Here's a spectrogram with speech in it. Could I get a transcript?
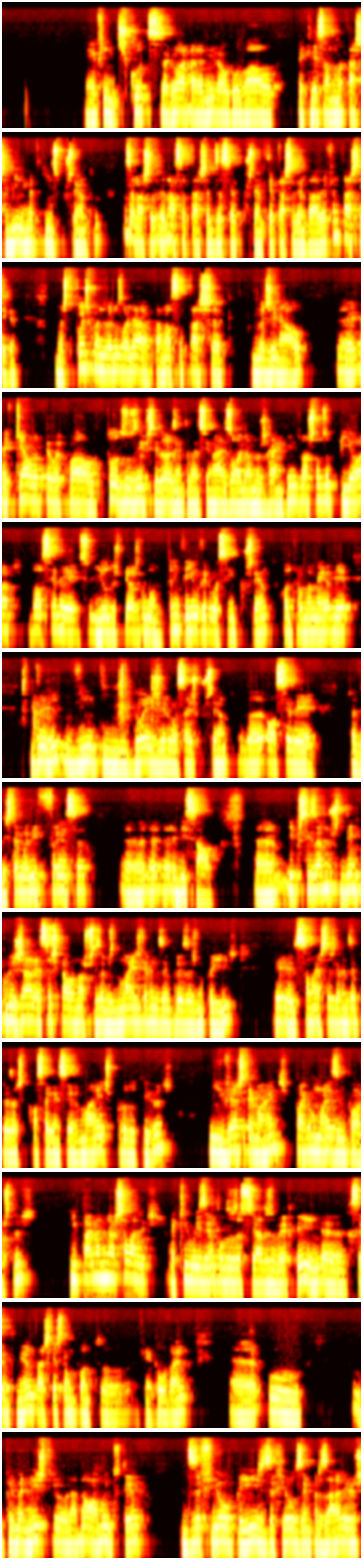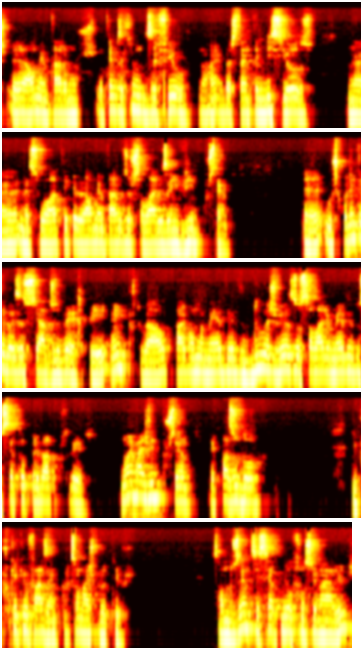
Enfim, discute-se agora a nível global a criação de uma taxa mínima de 15%, mas a nossa, a nossa taxa de 17%, que é a taxa de entrada, é fantástica. Mas depois, quando vamos olhar para a nossa taxa marginal, eh, aquela pela qual todos os investidores internacionais olham nos rankings, nós somos o pior da OCDE e um dos piores do mundo, 31,5% contra uma média de 22,6% da OCDE. Portanto, isto é uma diferença uh, abissal. Uh, e precisamos de encorajar essa escala. Nós precisamos de mais grandes empresas no país. É, são estas grandes empresas que conseguem ser mais produtivas, investem mais, pagam mais impostos e pagam melhores salários. Aqui o exemplo dos associados do BRP, ainda recentemente, acho que este é um ponto enfim, relevante. Uh, o, o Primeiro-Ministro, não há muito tempo, desafiou o país, desafiou os empresários a aumentarmos. Temos aqui um desafio é, bastante ambicioso na, na sua ótica de aumentarmos os salários em 20%. Uh, eh, os 42 associados do BRP em Portugal pagam uma média de duas vezes o salário médio do setor privado português. Não é mais 20%, é quase o dobro. E porquê que o fazem? Porque são mais produtivos. São 207 mil funcionários,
